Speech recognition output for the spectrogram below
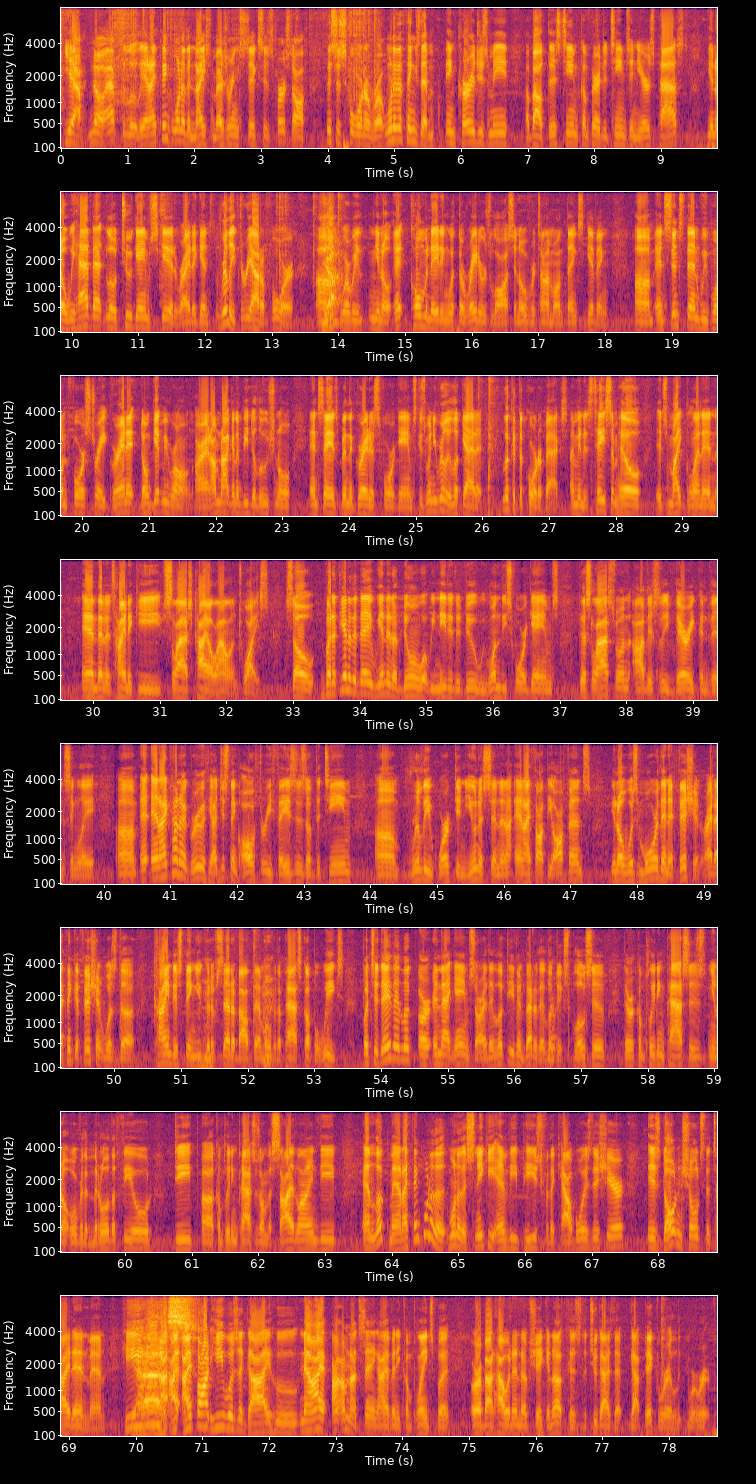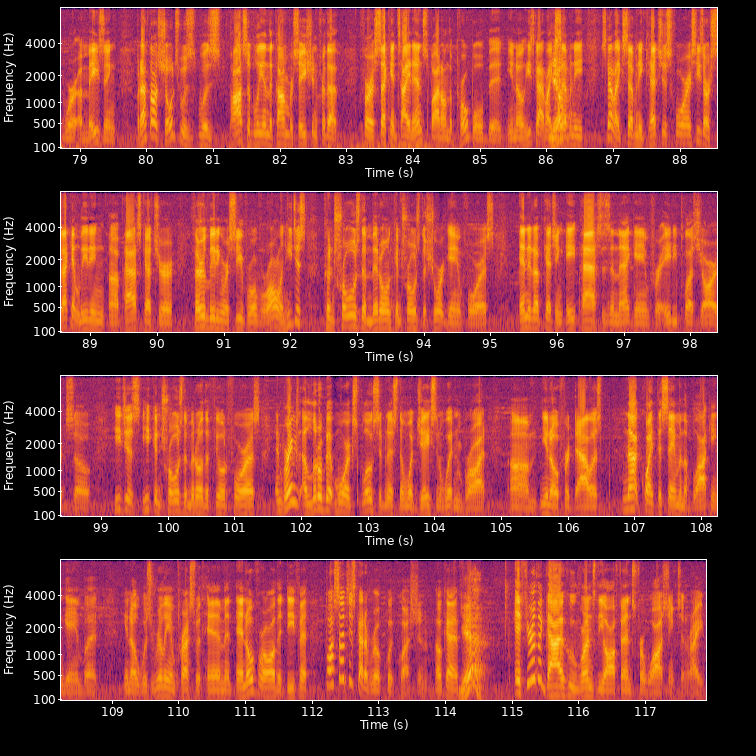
Yeah, no, absolutely. And I think one of the nice measuring sticks is first off, this is four in a row. One of the things that encourages me about this team compared to teams in years past, you know, we had that little two game skid, right, against really three out of four, um, Yeah. where we, you know, it culminating with the Raiders loss in overtime on Thanksgiving. Um, and since then, we've won four straight. Granted, don't get me wrong. All right, I'm not going to be delusional and say it's been the greatest four games because when you really look at it, look at the quarterbacks. I mean, it's Taysom Hill, it's Mike Glennon, and then it's Heinicke slash Kyle Allen twice. So, but at the end of the day, we ended up doing what we needed to do. We won these four games. This last one, obviously, very convincingly. Um, and, and I kind of agree with you. I just think all three phases of the team um, really worked in unison, and I, and I thought the offense, you know, was more than efficient, right? I think efficient was the kindest thing you could have said about them over the past couple weeks. But today they looked, or in that game, sorry, they looked even better. They looked explosive. They were completing passes, you know, over the middle of the field, deep, uh, completing passes on the sideline, deep. And look, man, I think one of the one of the sneaky MVPs for the Cowboys this year is Dalton Schultz, the tight end. Man, He, Yes. I, I thought he was a guy who. Now, I, I'm not saying I have any complaints, but or about how it ended up shaking up because the two guys that got picked were, were were amazing. But I thought Schultz was was possibly in the conversation for that for a second tight end spot on the Pro Bowl bid. You know, he's got like Yep. 70. He's got like 70 catches for us. He's our second leading uh, pass catcher, third leading receiver overall, and he just controls the middle and controls the short game for us. Ended up catching eight passes in that game for 80 plus yards. So he just he controls the middle of the field for us and brings a little bit more explosiveness than what Jason Witten brought. Um, you know, for Dallas, not quite the same in the blocking game, but you know, was really impressed with him and, and overall the defense. Boss, I just got a real quick question. Okay, Yeah. if you're the guy who runs the offense for Washington, right?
